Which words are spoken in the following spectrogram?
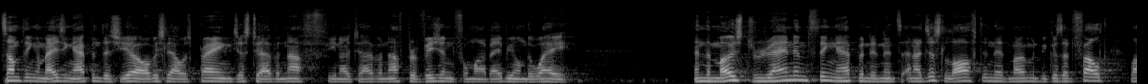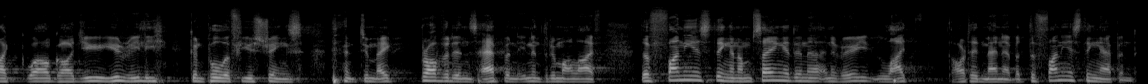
something amazing happened this year. Obviously, I was praying just to have enough, you know, to have enough provision for my baby on the way. And the most random thing happened, and, I just laughed in that moment because it felt like, wow, God, you, you really can pull a few strings to make providence happen in and through my life. The funniest thing, and I'm saying it in a, in a very light-hearted manner, but the funniest thing happened.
